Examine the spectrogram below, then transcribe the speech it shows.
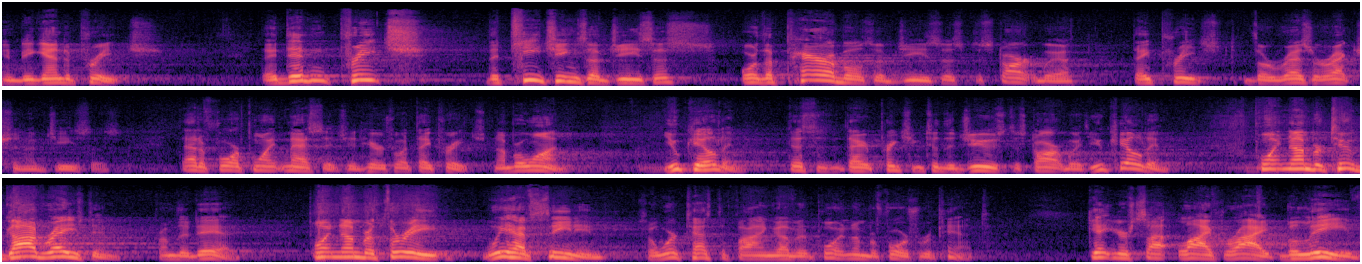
and began to preach. They didn't preach the teachings of Jesus or the parables of Jesus to start with, they preached the resurrection of Jesus. Had a four point message, and here's what they preached. Number one, you killed him. This is they're preaching to the Jews to start with. You killed him. Point number two, God raised him from the dead. Point number three, we have seen him, so we're testifying of it. Point number four is repent. Get your life right. Believe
